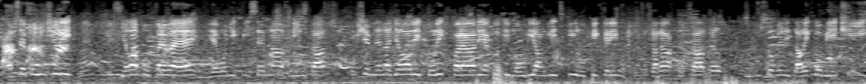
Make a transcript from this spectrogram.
Tam se použili, měla poprvé, je o nich písemná zmínka, ovšem nenadělali tolik parády jako ty dlouhý anglický luky, kterým řadách nepřátel způsobili daleko větší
